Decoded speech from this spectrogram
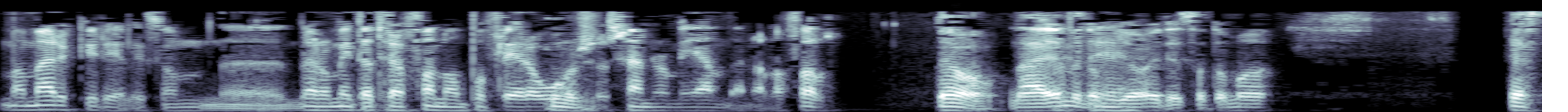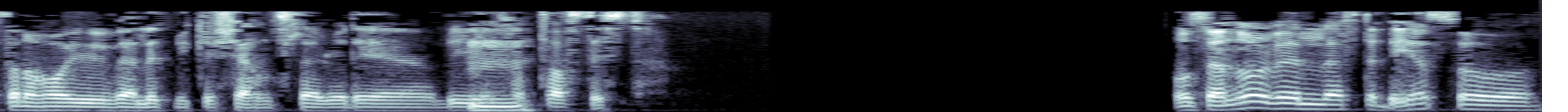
man märker det liksom. eh, När de inte har träffat någon på flera år Mm. så känner de igen den i alla fall. Ja, nej men de gör ju det så att de har Hästarna har ju väldigt mycket känslor och det, det är ju Mm. fantastiskt. Och sen har väl efter det så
